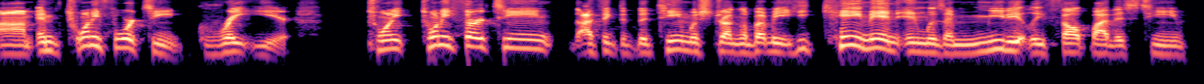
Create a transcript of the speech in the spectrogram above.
Um, in 2014, great year. 20, 2013, I think that the team was struggling, but I mean, he came in and was immediately felt by this team.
